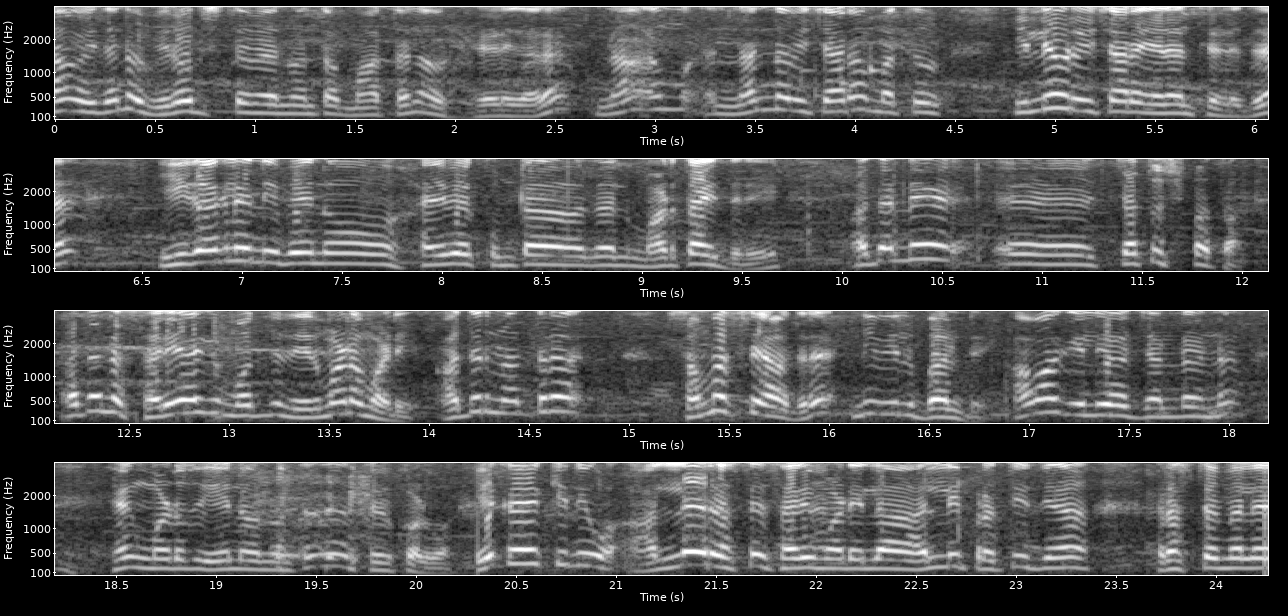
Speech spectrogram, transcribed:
ನಾವು ಇದನ್ನು ವಿರೋಧಿಸ್ತೇವೆ ಅನ್ನುವಂಥ ಮಾತನ್ನು ಅವ್ರು ಹೇಳಿದ್ದಾರೆ. ನಮ್ಮ ನನ್ನ ವಿಚಾರ ಮತ್ತು ಇಲ್ಲಿಯವ್ರ ವಿಚಾರ ಏನಂತ ಹೇಳಿದರೆ ಈಗಾಗಲೇ ನೀವೇನು ಹೈವೇ ಕುಮಟಾದಲ್ಲಿ ಮಾಡ್ತಾ ಇದ್ದೀರಿ ಅದನ್ನೇ ಚತುಷ್ಪಥ. ಅದನ್ನು ಸರಿಯಾಗಿ ಮೊದಲು ನಿರ್ಮಾಣ ಮಾಡಿ. ಅದರ ನಂತರ ಸಮಸ್ಯೆ ಆದರೆ ನೀವು ಇಲ್ಲಿ ಬನ್ನಿರಿ ಆವಾಗ ಇಲ್ಲಿ ಜನರನ್ನು ಹೆಂಗೆ ಮಾಡೋದು, ಏನು ಅನ್ನೋಂಥದ್ದು ತಿಳ್ಕೊಳ್ವ ಏಕಾಏಕಿ ನೀವು ಅಲ್ಲೇ ರಸ್ತೆ ಸರಿ ಮಾಡಿಲ್ಲ, ಅಲ್ಲಿ ಪ್ರತಿದಿನ ರಸ್ತೆ ಮೇಲೆ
